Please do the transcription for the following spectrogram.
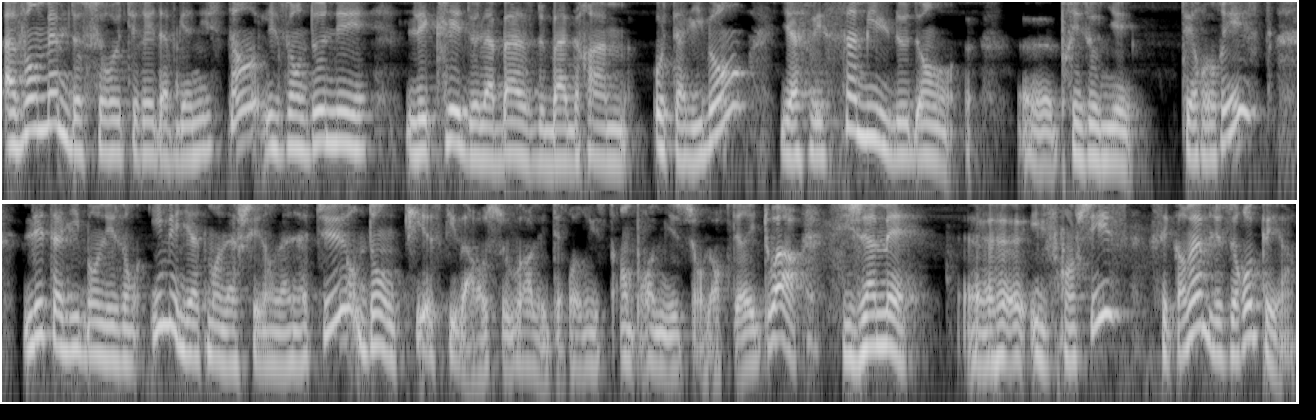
avant même de se retirer d'Afghanistan, ils ont donné les clés de la base de Bagram aux talibans. Il y avait 5000 dedans euh, prisonniers terroristes. Les talibans les ont immédiatement lâchés dans la nature. Donc, qui est-ce qui va recevoir les terroristes en premier sur leur territoire si jamais euh, ils franchissent C'est quand même les Européens.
